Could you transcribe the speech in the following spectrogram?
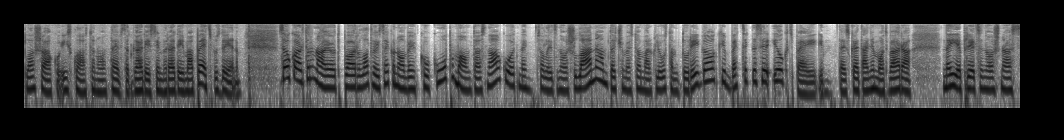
plašāku izklāstu no tevis tad gaidīsim redzījumā pēcpusdiena. Savukārt runājot par Latvijas ekonomiku kopumā un tās nākotni, salīdzinoši lēnām, taču mēs tomēr kļūstam turīgāki, bet cik tas ir ilgtspējīgi. Tā skaitā ņemot vērā neiepriecinošās,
